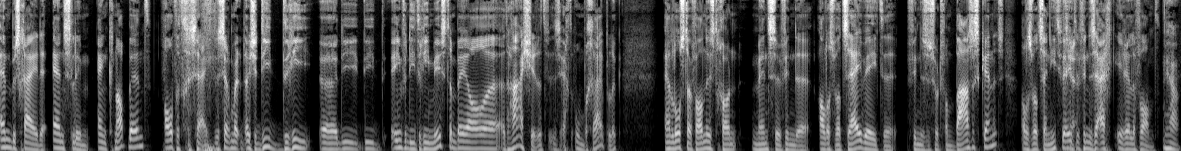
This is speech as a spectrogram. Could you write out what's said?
en bescheiden en slim en knap bent, altijd gezeik. Dus zeg maar, als je die drie, eh, die, die, een van die drie mist, dan ben je al eh, het haasje. Dat is echt onbegrijpelijk. En los daarvan is het gewoon, mensen vinden alles wat zij weten, vinden ze een soort van basiskennis. Alles wat zij niet weten, Ja. vinden ze eigenlijk irrelevant. Ja,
